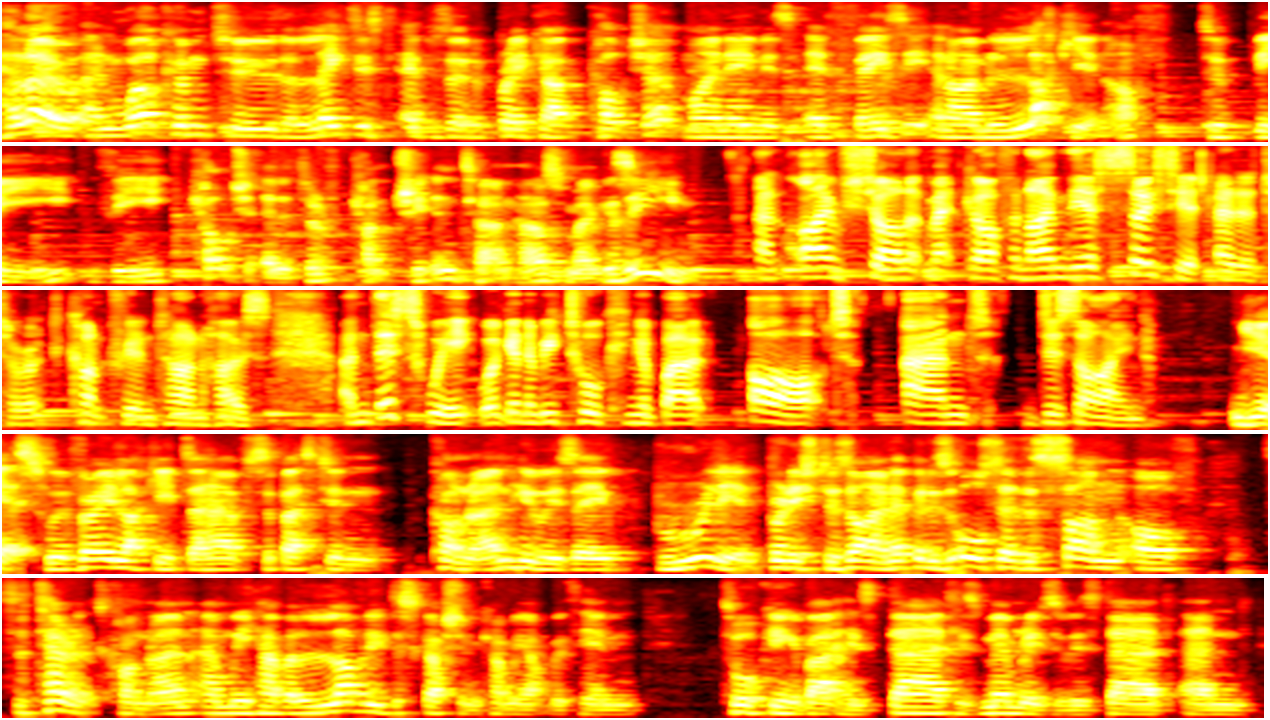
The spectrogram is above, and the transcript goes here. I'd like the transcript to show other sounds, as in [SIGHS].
Hello and welcome to the latest episode of Breakout Culture. My name is Ed Vaizey and I'm lucky enough to be the culture editor of Country and Townhouse magazine. And I'm Charlotte Metcalf and I'm the associate editor at Country and Townhouse. And this week we're going to be talking about art and design. Yes, we're very lucky to have Sebastian Conran, who is a brilliant British designer, but is also the son of Sir Terence Conran. And we have a lovely discussion coming up with him talking about his dad, his memories of his dad, and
